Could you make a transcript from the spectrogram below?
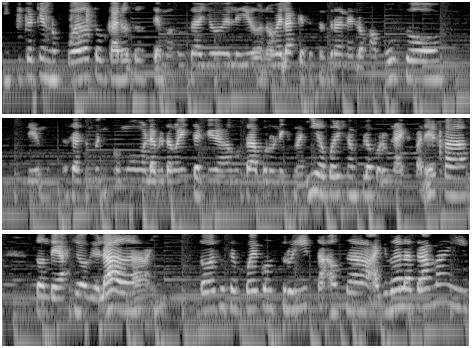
implica que no pueda tocar otros temas. O sea, yo he leído novelas que se centran en los abusos, o sea, como la protagonista que es abusada por un ex marido, por ejemplo, por una ex pareja, donde ha sido violada. Todo eso se puede construir, o sea, ayuda a la trama y,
